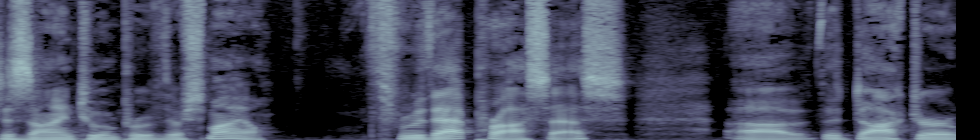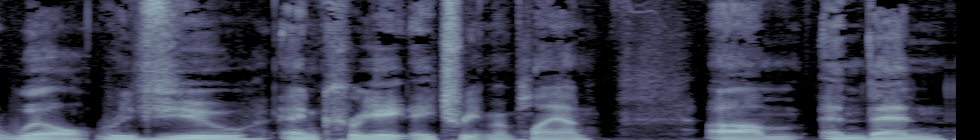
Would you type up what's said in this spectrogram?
designed to improve their smile. Through that process, uh, the doctor will review and create a treatment plan um, and then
